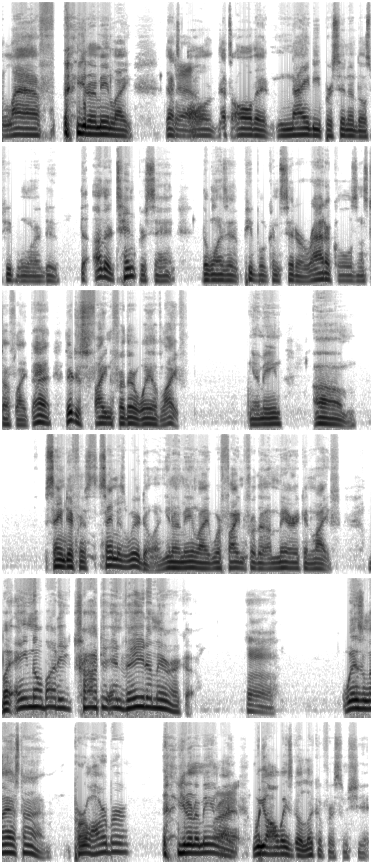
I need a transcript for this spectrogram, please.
laugh. you know what I mean? Like that's Yeah. all. That's all that ninety percent of those people want to do. The other ten percent, the ones that people consider radicals and stuff like that, they're just fighting for their way of life. You know what I mean? Um, same difference, same as we're doing. You know what I mean? Like we're fighting for the American life, but ain't nobody tried to invade America. Hmm. When's the last time? Pearl Harbor? you know what I mean? Like Right. we always go looking for some shit.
